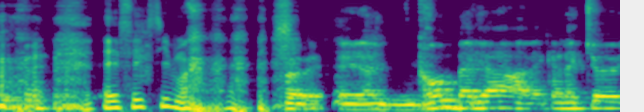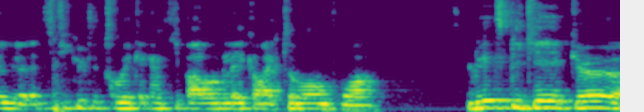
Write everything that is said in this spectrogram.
Effectivement. Et là, une grande bagarre avec à l'accueil, la difficulté de trouver quelqu'un qui parle anglais correctement pour euh, lui expliquer que euh,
